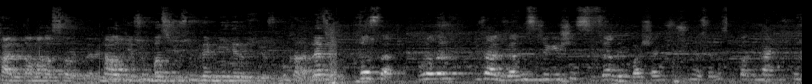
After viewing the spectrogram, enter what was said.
Kalp damar hastalıkları. Kalkıyorsun, basıyorsun ve mideni tutuyorsun. Bu kadar. Net. Dostlar, buraları güzel güzel hızlıca geçin. Sizler de başlangıç düşünüyorsanız bakın ben üstüne-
